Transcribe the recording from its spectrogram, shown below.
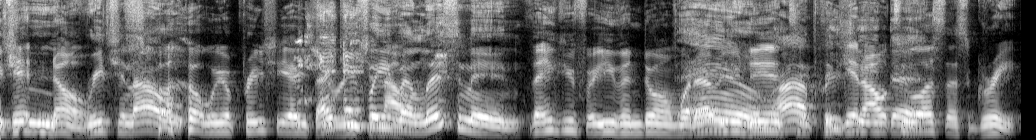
appreciate you didn't know. reaching So out. we appreciate you. Thank you for reaching even listening. Thank you for even doing whatever you did to, to get out to us. That's great.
